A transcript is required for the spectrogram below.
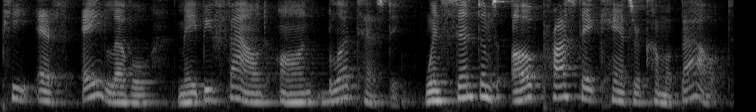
PSA level may be found on blood testing. When symptoms of prostate cancer come about,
